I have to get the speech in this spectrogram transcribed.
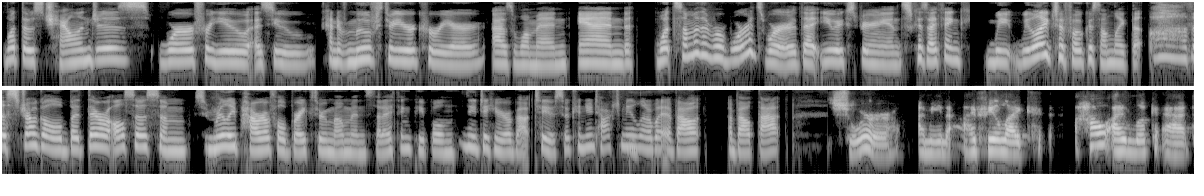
what those challenges were for you as you kind of moved through your career as a woman and what some of the rewards were that you experienced because I think we we like to focus on like the oh the struggle, but there are also some some really powerful breakthrough moments that I think people need to hear about too. So can you talk to me a little bit about about that? Sure. I mean, I feel like how I look at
